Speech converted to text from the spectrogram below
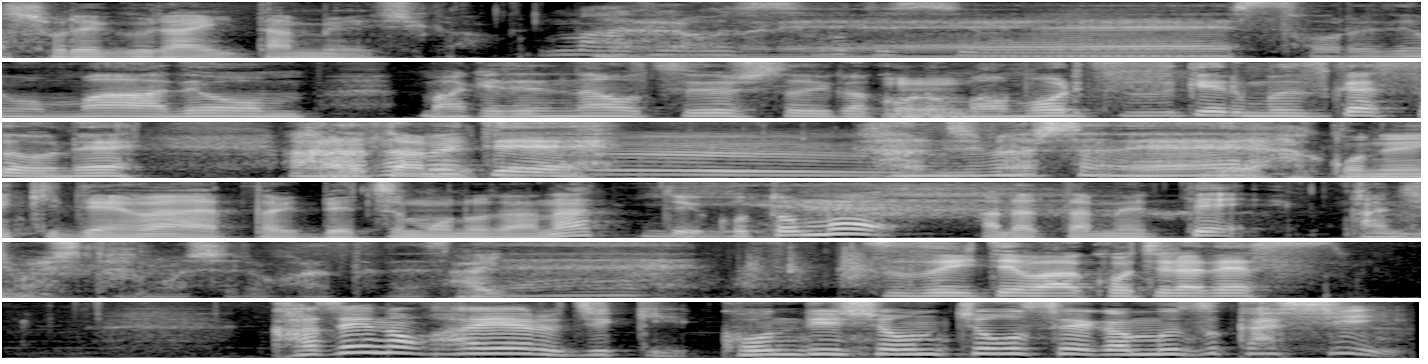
あそれぐらいダメージが。まあでもそうですよねねそれでもまあでも負けてなお強しというかこの守り続ける難しさをね、改めてうん感じましたでね。箱根駅伝はやっぱり別物だなっていうことも改めて感じました。面白かったですはいね。続いてはこちらです。風の流行る時期コンディション調整が難しい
